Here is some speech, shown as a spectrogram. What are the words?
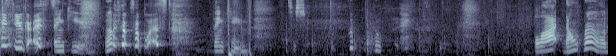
thank you guys. Thank you. I feel so blessed. Thank you. Blot, don't rub.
